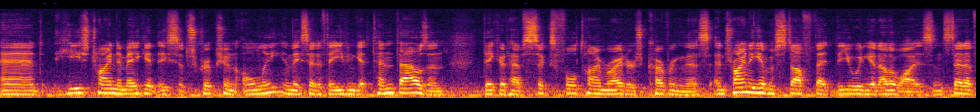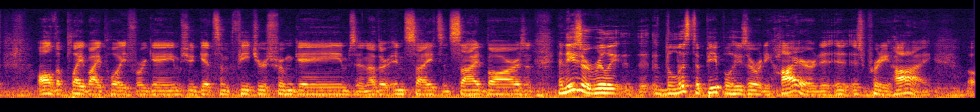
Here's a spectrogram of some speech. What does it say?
And he's trying to make it a subscription only. And they said if they even get 10,000, they could have six full time writers covering this and trying to give them stuff that you wouldn't get otherwise. Instead of all the play by play for games, you'd get some features from games and other insights and sidebars. And, and these are really the the list of people he's already hired i- is, pretty high. Uh,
